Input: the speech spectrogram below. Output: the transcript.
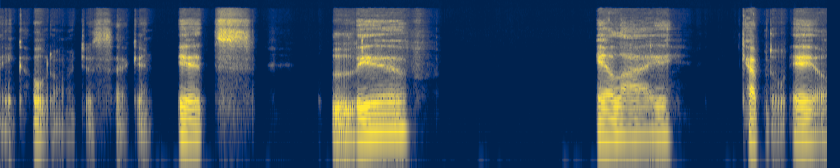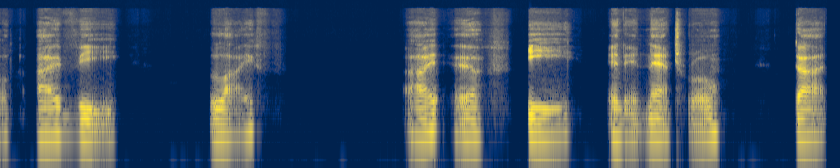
think. Hold on, just a second. It's live L I capital L I V life I F E and then natural dot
